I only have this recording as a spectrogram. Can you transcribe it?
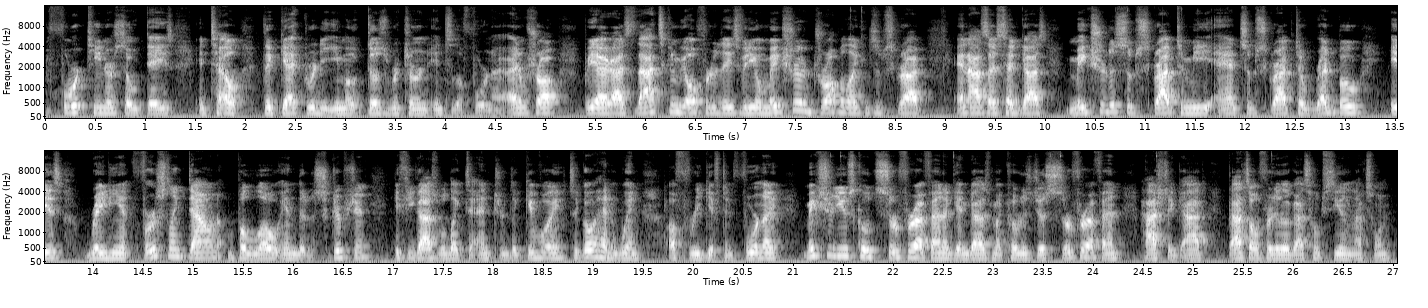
14 or so days until the Get Griddy emote does return into the Fortnite item shop. But yeah, guys, that's going to be all for today's video. Make sure to drop a like and subscribe. And as I said, guys, make sure to subscribe to me and subscribe to Red Boo is Radiant. First link down below in the description if you guys would like to enter the giveaway to go ahead and win a free gift in Fortnite. Make sure to use code SurferFN. Again, guys, my code is just SurferFN, hashtag ad. That's all for today, guys. Hope to see you in the next one.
